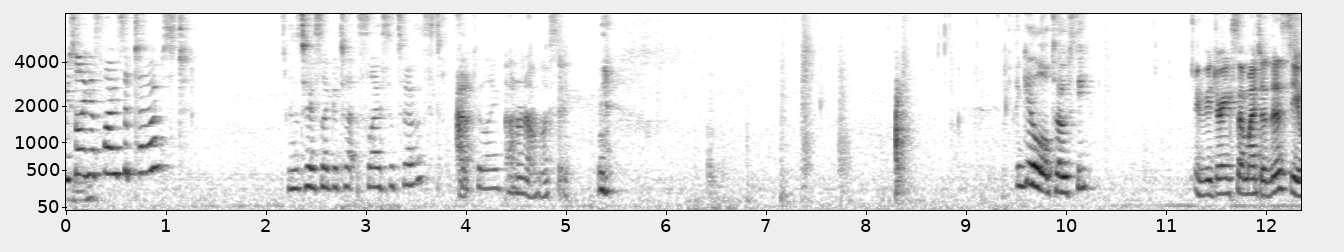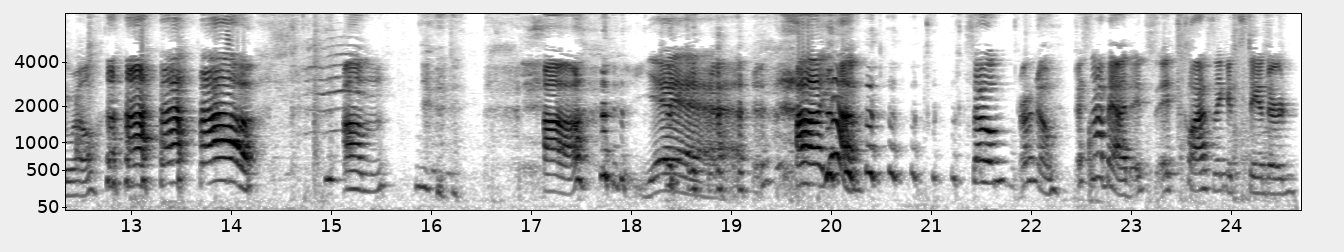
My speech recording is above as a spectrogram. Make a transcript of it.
Would you like a slice of toast? Does it taste like a t- slice of toast? Does I- feel like? I don't know. Let's see. I get a little toasty. If you drink so much of this, you will. um. uh. Yeah. Uh. Yeah. So I don't know. It's not bad. It's it's classic. It's standard.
